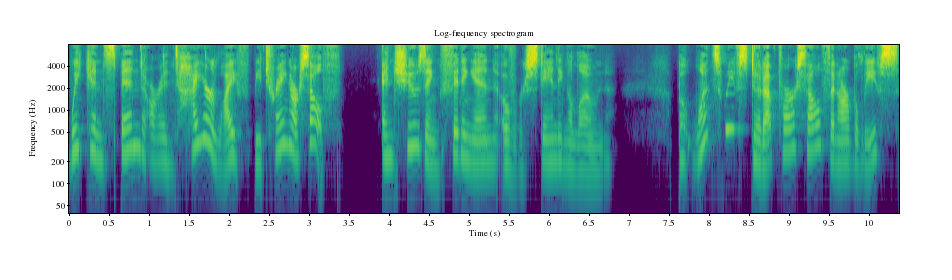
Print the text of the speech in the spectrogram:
We can spend our entire life betraying ourselves and choosing fitting in over standing alone. But once we've stood up for ourselves and our beliefs,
